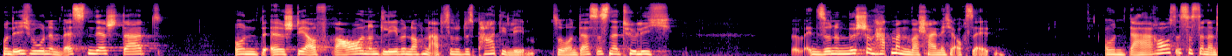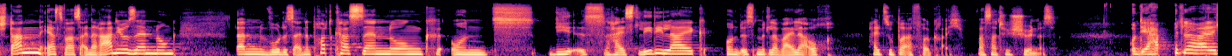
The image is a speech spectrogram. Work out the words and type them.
und ich wohne im Westen der Stadt und äh, stehe auf Frauen und lebe noch ein absolutes Partyleben. So, und das ist natürlich, so eine Mischung hat man wahrscheinlich auch selten. Und daraus ist es dann entstanden. Erst war es eine Radiosendung, dann wurde es eine Podcast-Sendung und die ist, heißt Ladylike und ist mittlerweile auch halt super erfolgreich, was natürlich schön ist. Und ihr habt mittlerweile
